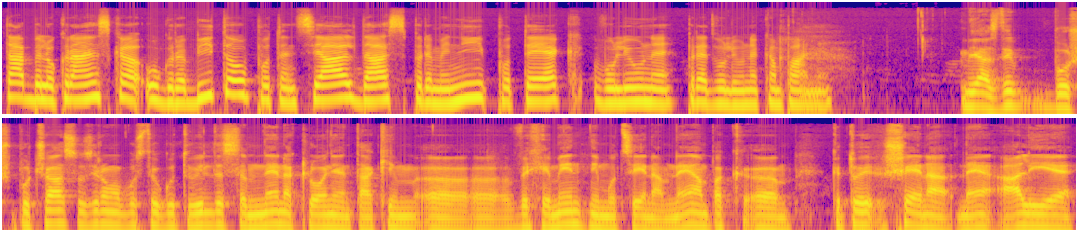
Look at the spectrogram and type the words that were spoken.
ta belokrajinska dejanska ugrabitev potencial, da spremeni potek volivne, predvoljivne kampanje? Ja, zdaj boš počasi, oziroma boste ugotovili, da sem ne naklonjen takim uh, vehementnim ocenam, ne? ampak um, to je še ena, ne? ali je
